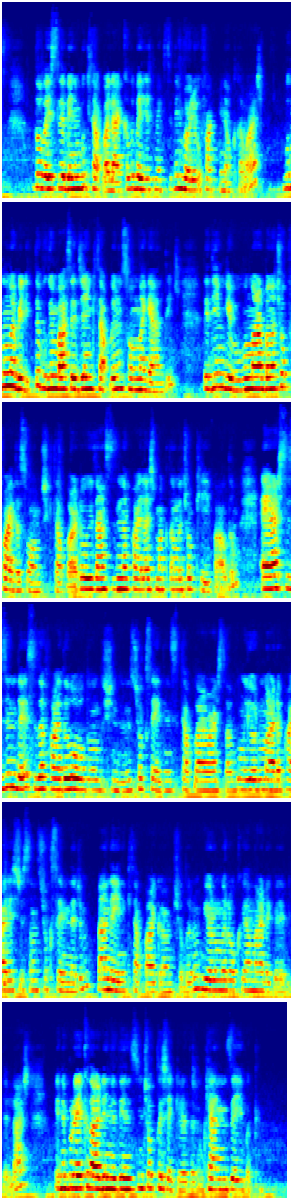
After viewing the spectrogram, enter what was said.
Dolayısıyla benim bu kitapla alakalı belirtmek istediğim böyle ufak bir nokta var. Bununla birlikte bugün bahsedeceğim kitapların sonuna geldik. Dediğim gibi bunlar bana çok faydası olmuş kitaplarda. O yüzden sizinle paylaşmaktan da çok keyif aldım. Eğer sizin de size faydalı olduğunu düşündüğünüz, çok sevdiğiniz kitaplar varsa bunu yorumlarda paylaşırsanız çok sevinirim. Ben de yeni kitaplar görmüş olurum. Yorumları okuyanlar da görebilirler. Beni buraya kadar dinlediğiniz için çok teşekkür ederim. Kendinize iyi bakın.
